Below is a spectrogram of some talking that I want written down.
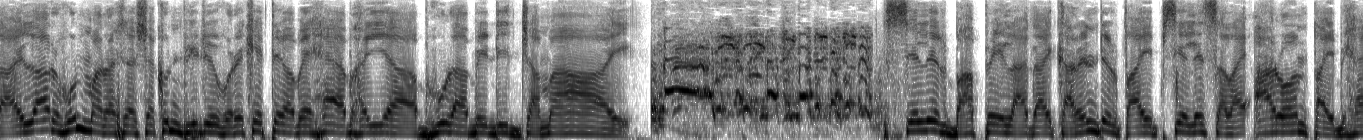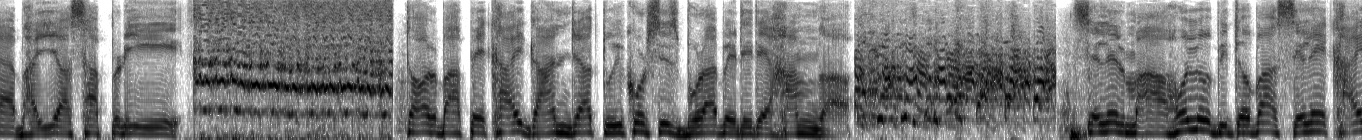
লাইলার হুন মারা শেষ, এখন ভিডিও করে খেতে হবে। হ্যাঁ ভাইয়া ভুড়া বেডির জামাই। ছেলের বাপে লাগায় কারেন্টের পাইপ, ছেলে চালায় আরন পাইপ। হ্যাঁ ভাইয়া, সাপড়ি। তোর বাপে খাই গাঞ্জা, তুই করছিস বুড়া বেডিরে হাঙ্গা। ছেলের মা হলো বিধবা, ছেলে খাই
